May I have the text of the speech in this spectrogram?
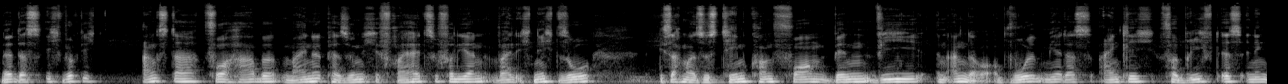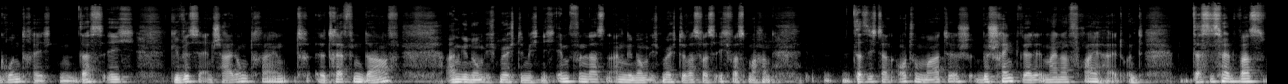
Ne, dass ich wirklich Angst davor habe, meine persönliche Freiheit zu verlieren, weil ich nicht so ich sag mal, systemkonform bin wie ein anderer, obwohl mir das eigentlich verbrieft ist in den Grundrechten, dass ich gewisse Entscheidungen tre tre treffen darf. Angenommen, ich möchte mich nicht impfen lassen, angenommen, ich möchte was, was ich was machen, dass ich dann automatisch beschränkt werde in meiner Freiheit. Und das ist halt was,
